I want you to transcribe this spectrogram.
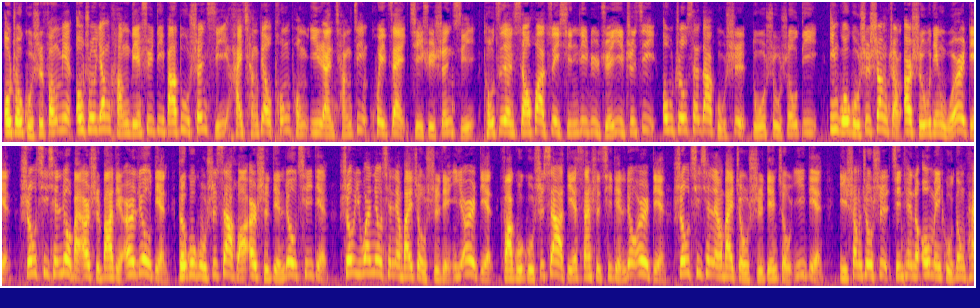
欧洲股市方面，欧洲央行连续第八度升息，还强调通膨依然强劲，会再继续升息。投资人消化最新利率决议之际，欧洲三大股市多数收低。英国股市上涨二十五点五二点，收七千六百二十八点二六点；德国股市下滑二十点六七点，收一万六千两百九十点一二点；法国股市下跌三十七点六二点，收七千两百九十点九一点。以上就是今天的欧美股动态。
